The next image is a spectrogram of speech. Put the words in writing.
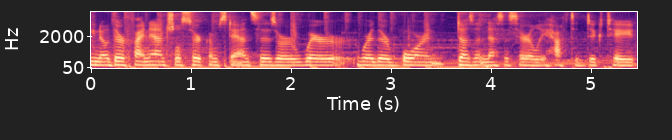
you know their financial circumstances or where where they're born doesn't necessarily have to dictate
